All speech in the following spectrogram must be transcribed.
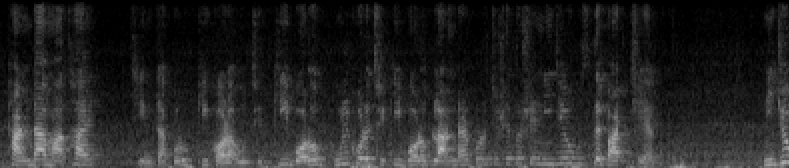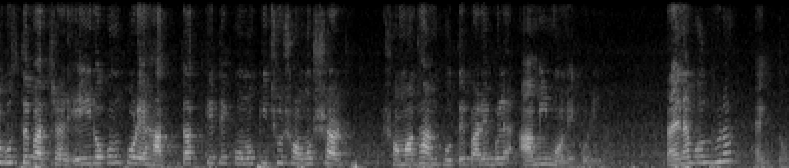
ঠান্ডা মাথায় চিন্তা করুক, কি করা উচিত, কি বড় ভুল করেছে, কি বড় ব্লান্ডার করেছে, সে তো সে নিজেও বুঝতে পারছে এখন। নিজেও বুঝতে পারছে, আর এই রকম করে হাত টাত কেটে কোনো কিছু সমস্যার সমাধান হতে পারে বলে আমি মনে করি না। তাই না বন্ধুরা? একদম।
